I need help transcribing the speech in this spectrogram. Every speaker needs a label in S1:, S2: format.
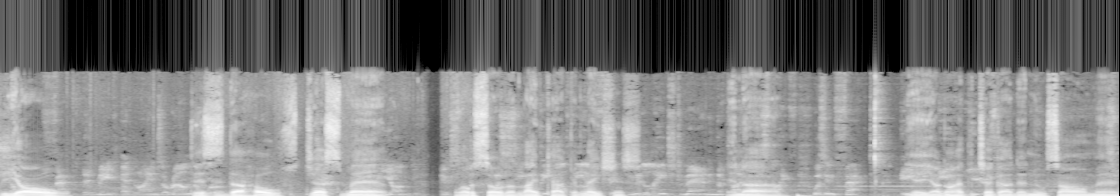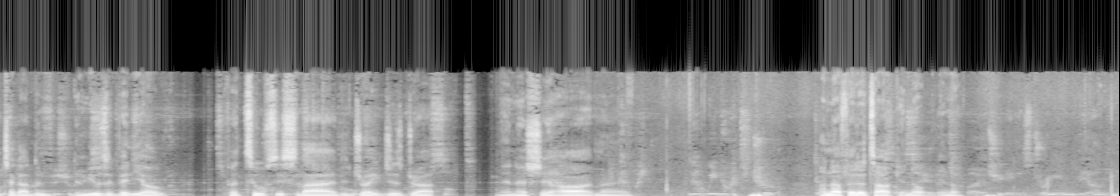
S1: Yo, this is the host, Just Man. Welcome episode of Life Calculations. And, uh, yeah, y'all gonna have to check out that new song, man. Check out the, the music video for Toosie Slide that Drake just dropped. Man, that shit hard, man. Enough of the talking, you know, you know.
